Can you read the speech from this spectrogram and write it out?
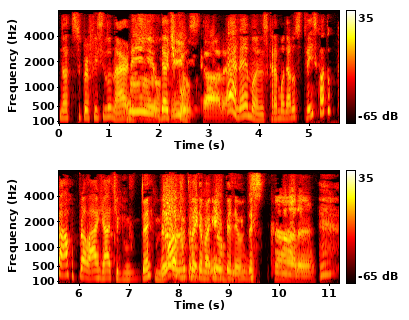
na superfície lunar, né? Meu Deu, tipo, Deus, cara. É, né, mano? Os caras mandaram uns 3, 4 carros pra lá já, tipo, né? Não, Óbvio que vai ter marca de pneu. Deus, Cara.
